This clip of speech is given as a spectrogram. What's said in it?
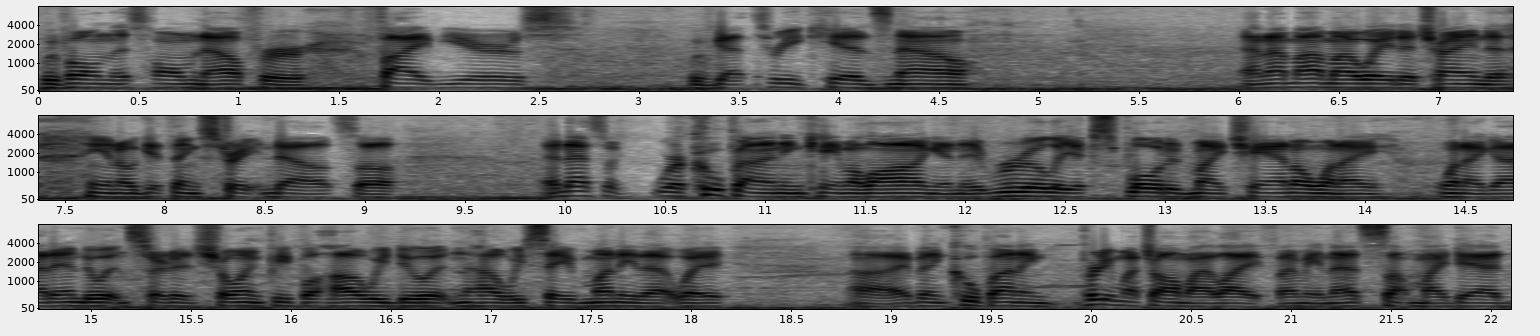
We've owned this home now for five years. We've got three kids now, and I'm on my way to trying to, you know, get things straightened out. So and that's what, where couponing came along and it really exploded my channel when I when I got into it and started showing people how we do it and how we save money that way. Uh, I've been couponing pretty much all my life. I mean that's something my dad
